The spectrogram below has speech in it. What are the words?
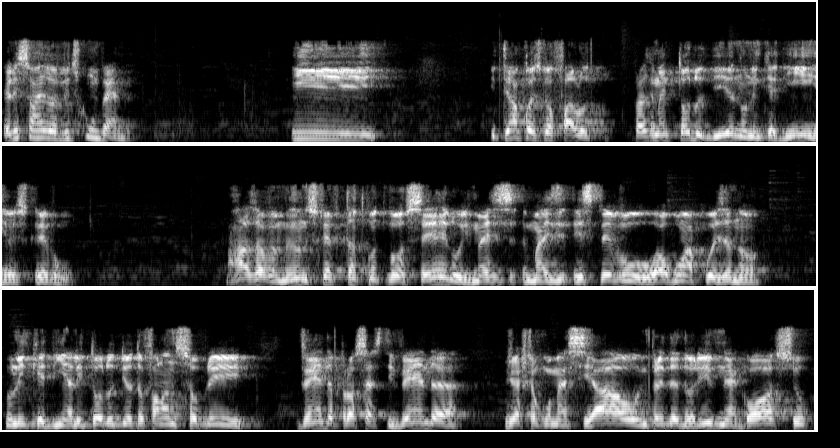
eles são resolvidos com venda. E, e tem uma coisa que eu falo praticamente todo dia no LinkedIn, eu escrevo razoavelmente, não escrevo tanto quanto você, Luiz, mas, mas escrevo alguma coisa no, no LinkedIn ali. Todo dia eu estou falando sobre venda, processo de venda, gestão comercial, empreendedorismo, negócio,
